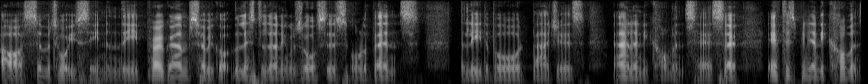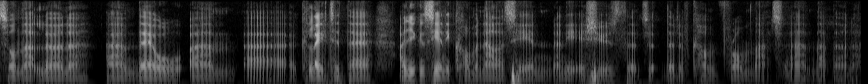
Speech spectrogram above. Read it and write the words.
are similar to what you've seen in the program. So we've got the list of learning resources, all events, the leaderboard, badges, and any comments here. So if there's been any comments on that learner, um, they're all um, uh, collated there, and you can see any commonality and any issues that that have come from that um, that learner.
